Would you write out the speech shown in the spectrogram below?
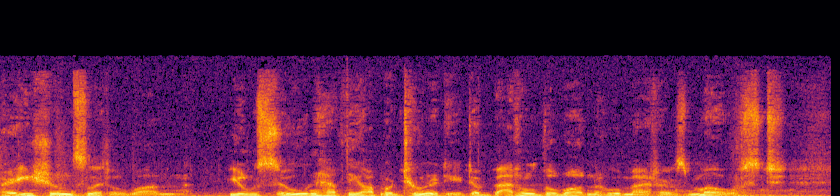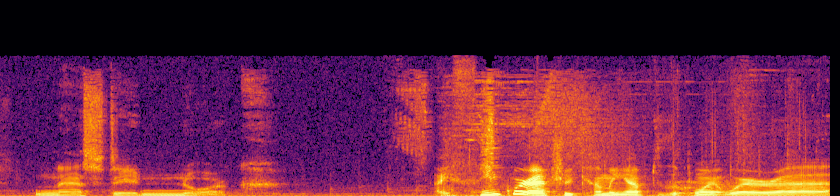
Patience, little one. You'll soon have the opportunity to battle the one who matters most. Gnasty Gnorc. I think we're actually coming up to the point where uh,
